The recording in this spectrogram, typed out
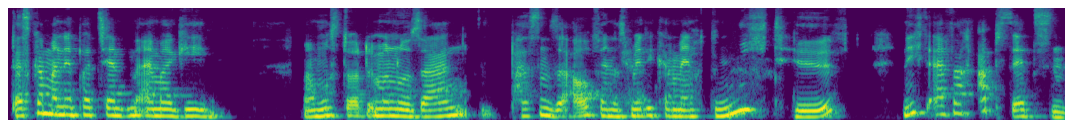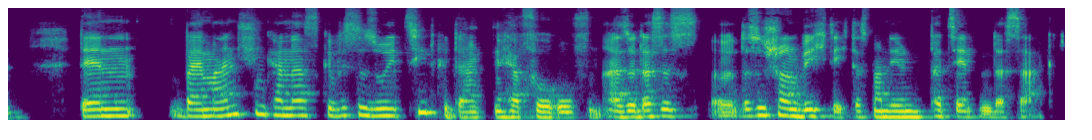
Das kann man den Patienten einmal geben. Man muss dort immer nur sagen, passen Sie auf, wenn das Medikament nicht hilft, nicht einfach absetzen. Denn bei manchen kann das gewisse Suizidgedanken hervorrufen. Also das ist, äh, das ist schon wichtig, dass man den Patienten das sagt.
